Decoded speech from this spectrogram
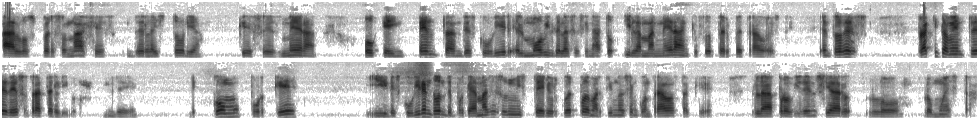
a los personajes de la historia que se esmeran o que intentan descubrir el móvil del asesinato y la manera en que fue perpetrado este. Entonces, prácticamente de eso trata el libro, de, de cómo, por qué y descubrir en dónde, porque además es un misterio. El cuerpo de Martín no se encontraba hasta que la providencia lo, lo muestra.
